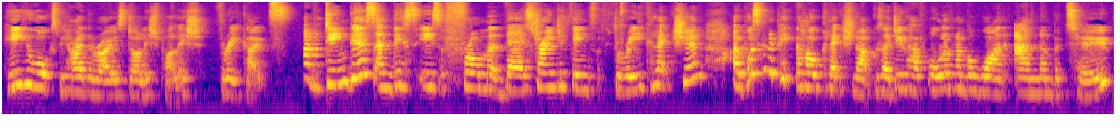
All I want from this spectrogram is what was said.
He Who Walks Behind the Rows, dollish Polish, three coats have Dingus and this is from their Stranger Things 3 collection. I was going to pick the whole collection up because I do have all of number 1 and number 2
